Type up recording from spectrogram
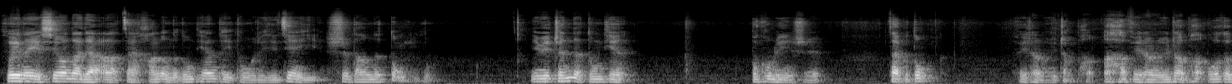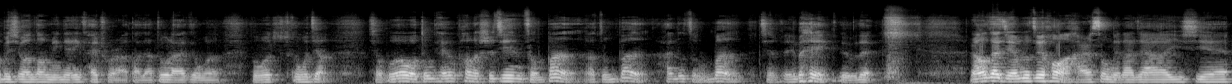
所以呢，也希望大家啊，在寒冷的冬天可以通过这些建议，适当的动一动，因为真的冬天不控制饮食，再不动。非常容易长胖 啊，非常容易长胖。我可不希望到明年一开春啊，大家都来跟我跟我跟我讲，小博，我冬天胖了十斤，怎么办啊？怎么办？还能怎么办？减肥呗，对不对？然后在节目的最后啊，还是送给大家一些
